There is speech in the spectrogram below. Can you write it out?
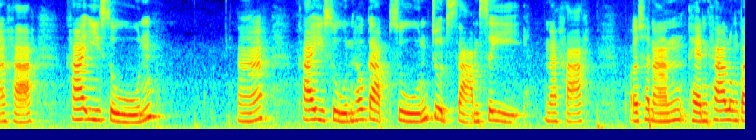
นะคะ ค่า e 0นะค่า e 0เท่ากับ 0.34 นะคะ เพราะฉะนั้นแทนค่าลงไป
